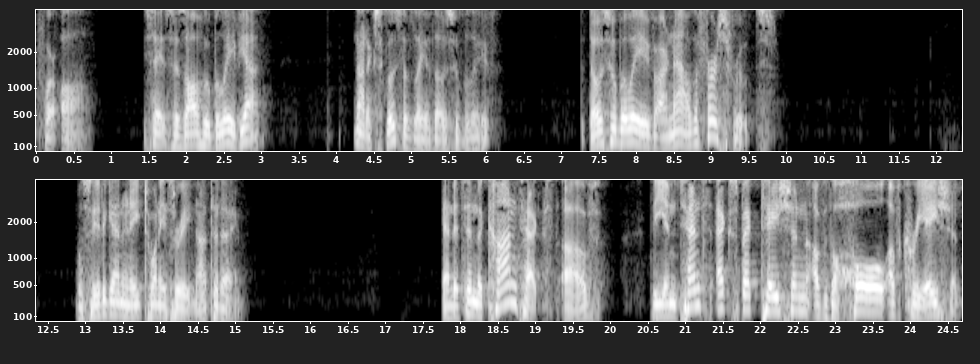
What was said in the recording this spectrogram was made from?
for all. You say it says all who believe. Yeah, not exclusively of those who believe. But those who believe are now the first fruits. We'll see it again in 823, not today. And it's in the context of the intense expectation of the whole of creation.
